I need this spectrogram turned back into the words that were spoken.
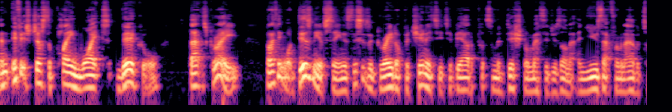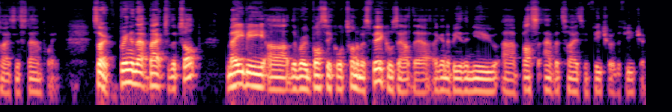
And if it's just a plain white vehicle, that's great. But I think what Disney have seen is this is a great opportunity to be able to put some additional messages on it and use that from an advertising standpoint. So bringing that back to the top, maybe uh, the robotic autonomous vehicles out there are going to be the new uh, bus advertising feature of the future.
